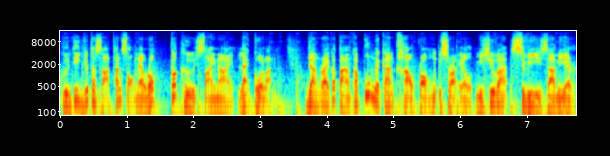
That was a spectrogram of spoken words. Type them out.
พื้นที่ยุทธศาสตร์ทั้งสองแนวรบ ก็คือไซนายและโกลัน อย่างไรก็ตามครับผู้อำนวยการข่าวกรองของอิสราเอลมีชื่อว่าสวีซาเมียร์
